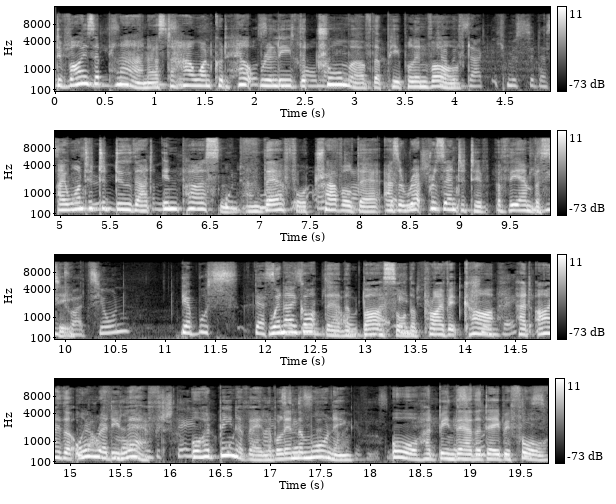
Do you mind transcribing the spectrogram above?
devise a plan as to how one could help relieve the trauma of the people involved. I wanted to do that in person and therefore therefore travelled there as a representative of the embassy. When I got there, the bus or the private car had either already left or had been available in the morning or had been there the day before.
